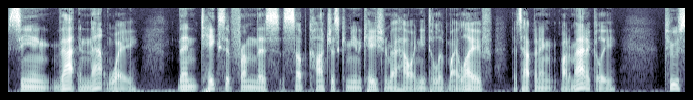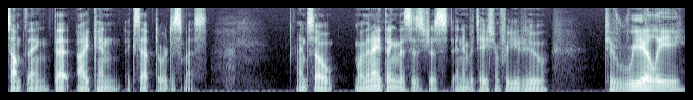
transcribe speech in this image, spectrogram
Seeing that in that way then takes it from this subconscious communication about how I need to live my life that's happening automatically to something that I can accept or dismiss. And so, more than anything, this is just an invitation for you to to really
